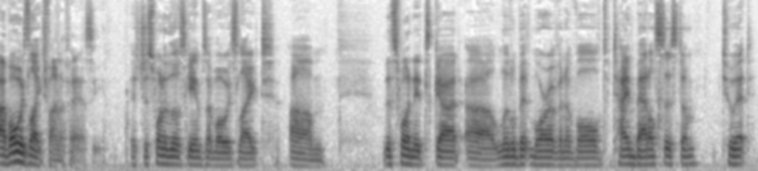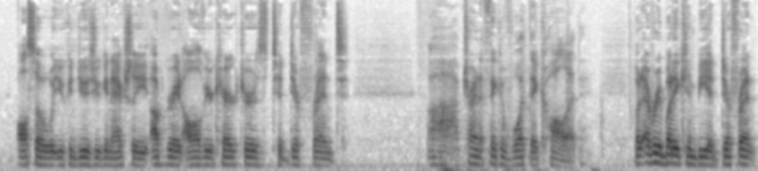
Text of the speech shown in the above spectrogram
I've always liked Final Fantasy. It's just one of those games I've always liked. Um, this one, it's got a little bit more of an evolved time battle system to it. Also, what you can do is you can actually upgrade all of your characters to different. Uh, I'm trying to think of what they call it, but everybody can be a different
